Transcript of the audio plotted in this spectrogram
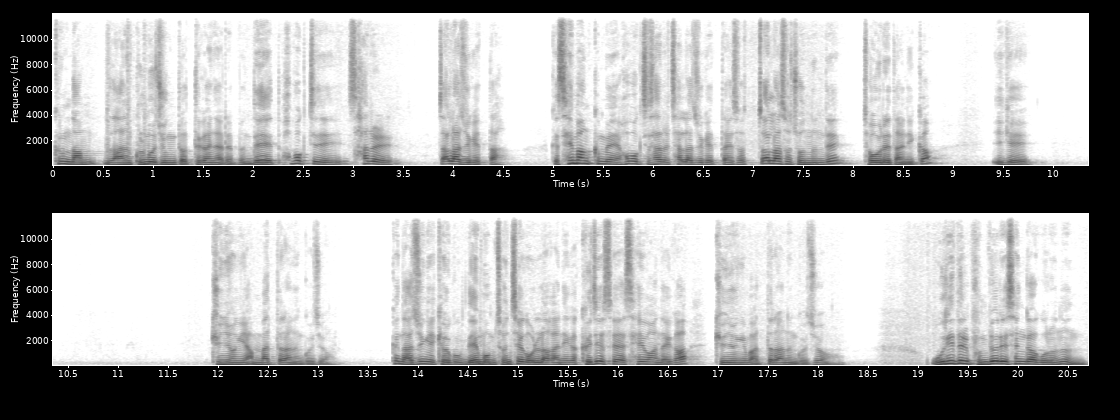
그럼 남, 나는 굶어 죽는데 어떡하냐 그러면 내 허벅지 살을 잘라주겠다. 그 새만큼의 허벅지 살을 잘라주겠다 해서 잘라서 줬는데 저울에 다니까 이게 균형이 안 맞더라는 거죠. 그 나중에 결국 내 몸 전체가 올라가니까 그제서야 새와 내가 균형이 맞더라는 거죠. 우리들 분별의 생각으로는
